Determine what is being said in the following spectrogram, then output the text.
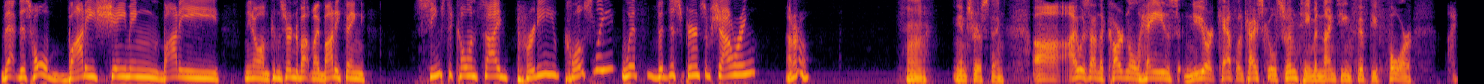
that this whole body shaming, body, you know, I'm concerned about my body thing seems to coincide pretty closely with the disappearance of showering. I don't know. Hmm. Interesting. Uh, I was on the Cardinal Hayes New York Catholic High School swim team in 1954. I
